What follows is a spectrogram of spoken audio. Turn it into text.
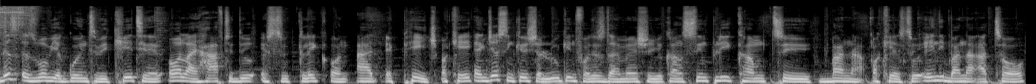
This is what we are going to be creating and all I have to do is to click on add a page, okay? And just in case you're looking for this dimension, you can simply come to banner, okay? So any banner at all,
